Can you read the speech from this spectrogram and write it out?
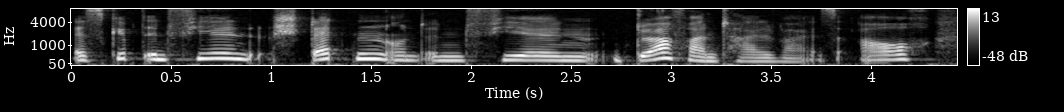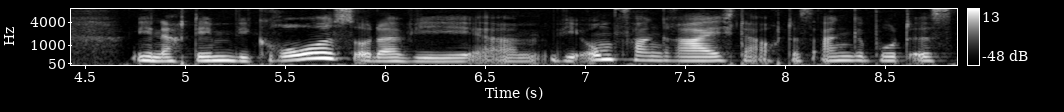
es gibt in vielen Städten und in vielen Dörfern teilweise auch, je nachdem wie groß oder wie, ähm, wie umfangreich da auch das Angebot ist,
